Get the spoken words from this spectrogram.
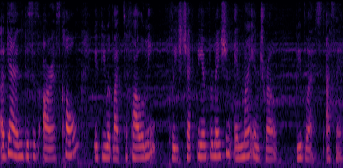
Again, this is RS Cole. If you would like to follow me, please check the information in my intro. Be blessed, I say.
